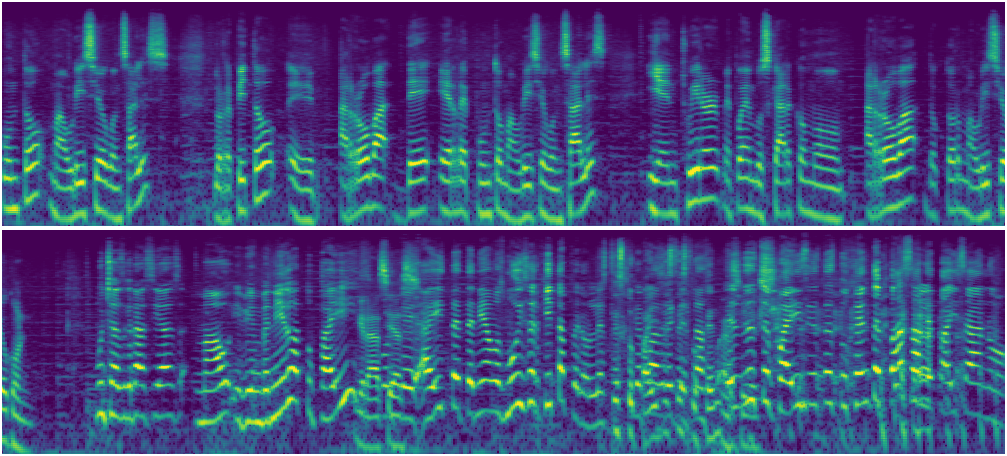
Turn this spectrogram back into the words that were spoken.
dr.mauricio González. Lo repito, eh, arroba dr.mauricio González. y en Twitter me pueden buscar como arroba doctor Mauricio Gon. Muchas gracias, Mau, y bienvenido a tu país. Gracias. Porque ahí te teníamos muy cerquita, pero este es tu país, este es tu. Es de este país y esta es tu gente. Pásale, paisano.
